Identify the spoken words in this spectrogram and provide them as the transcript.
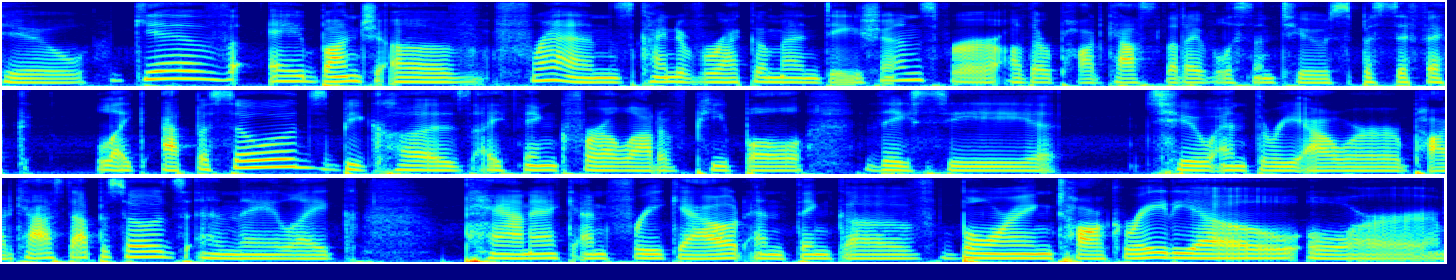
to give a bunch of friends kind of recommendations for other podcasts that I've listened to, specific like episodes, because I think for a lot of people, they see two and three hour podcast episodes and they like panic and freak out and think of boring talk radio or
